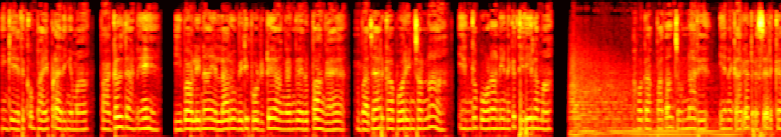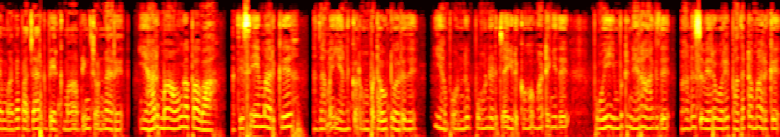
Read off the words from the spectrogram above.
நீங்க எதுக்கும் பயப்படாதீங்கம்மா. பகல் தானே தீபாவளினா எல்லாரும் வெடி போட்டுட்டு அங்கங்க இருப்பாங்க. பஜாருக்கா போறேன்னு சொன்னா எங்க போனான்னு எனக்கு தெரியலம்மா. அவங்க அப்பா தான் சொன்னாரு எனக்காக ட்ரெஸ் எடுக்க மக பஜாருக்கு போயிருக்குமா? அப்படின்னு சொன்னாரு. யாரும்மா? அவங்க அப்பாவா? அதிசயமா இருக்கு. அதாம எனக்கு ரொம்ப டவுட் வருது. என் பொண்ணு போன் அடிச்சா எடுக்கவும் மாட்டேங்குது. போய் இம்புட்டு நேரம் ஆகுது. மனசு வேற ஒரே பதட்டமா இருக்கு.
